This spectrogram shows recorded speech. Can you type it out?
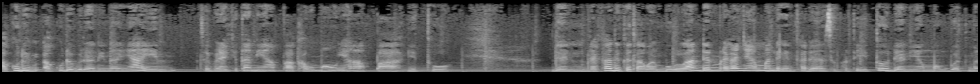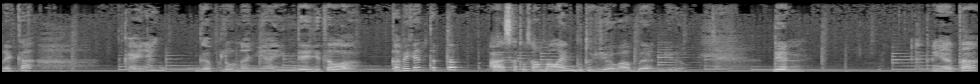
aku udah aku udah berani nanyain sebenarnya kita nih apa? Kamu maunya apa? gitu. Dan mereka deket 8 bulan dan mereka nyaman dengan keadaan seperti itu dan yang membuat mereka kayaknya nggak perlu nanyain deh gitu loh. Tapi kan tetap uh, satu sama lain butuh jawaban gitu. Dan ternyata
